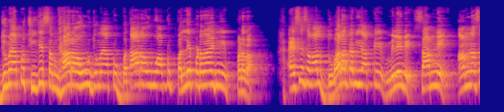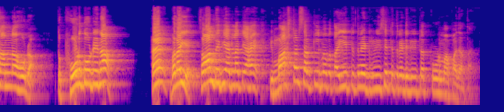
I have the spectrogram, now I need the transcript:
जो मैं आपको चीज़ें समझा रहा हूँ, जो मैं आपको बता रहा हूँ, वो आपको पल्ले पड़ रहा है नहीं पड़ रहा। ऐसे सवाल दोबारा कभी आपके मिलेंगे, सामने आमना सामना होगा। तो फोड़ दोगे ना? है? बताइए। सवाल देखिए अगला क्या है कि मास्टर सर्कल में बताइए कितने डिग्री से कितने डिग्री तक कोण मापा जाता है।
